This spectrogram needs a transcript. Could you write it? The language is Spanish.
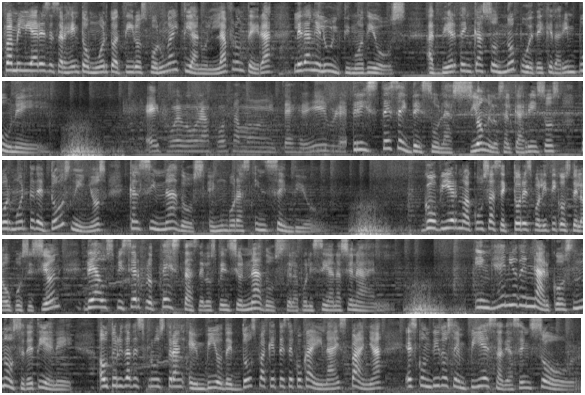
Familiares de sargento muerto a tiros por un haitiano en la frontera le dan el último adiós. Advierten caso no puede quedar impune. Fue una cosa muy terrible. Tristeza y desolación en los Alcarrizos por muerte de dos niños calcinados en un voraz incendio. Gobierno acusa a sectores políticos de la oposición de auspiciar protestas de los pensionados de la Policía Nacional. Ingenio de narcos no se detiene. Autoridades frustran envío de dos paquetes de cocaína a España escondidos en pieza de ascensor.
